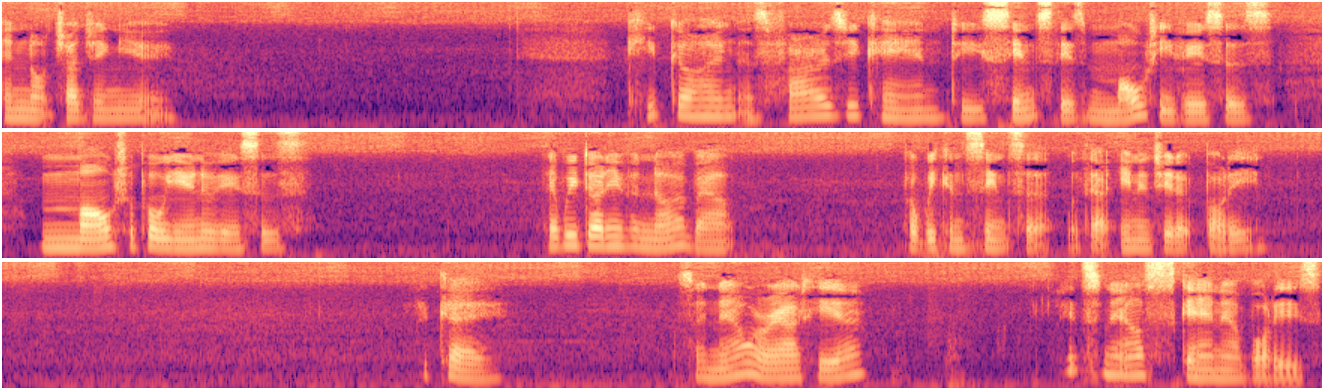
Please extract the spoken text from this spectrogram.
and not judging you. Keep going as far as you can till you sense there's multiverses, multiple universes that we don't even know about, but we can sense it with our energetic body. Okay, so now we're out here. Let's now scan our bodies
